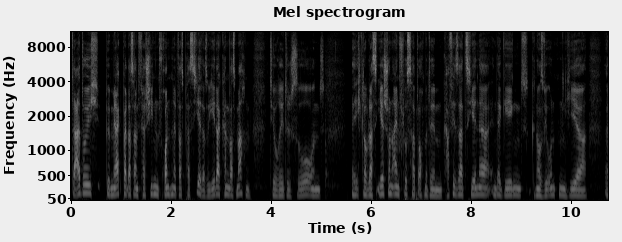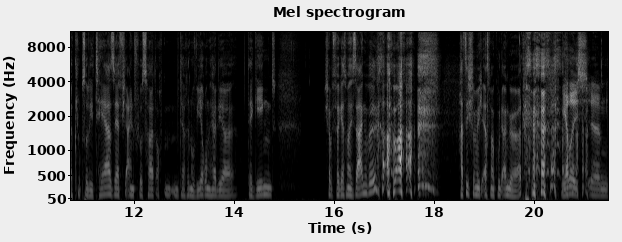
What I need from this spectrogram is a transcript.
dadurch bemerkbar, dass an verschiedenen Fronten etwas passiert. Also jeder kann was machen, theoretisch so. Und ich glaube, dass ihr schon Einfluss habt, auch mit dem Kaffeesatz hier in der, in der Gegend, genauso wie unten hier äh, Club Solitär sehr viel Einfluss hat, auch mit der Renovierung her der, der Gegend. Ich habe vergessen, was ich sagen will, aber hat sich für mich erstmal gut angehört. ja, aber ich, ähm,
